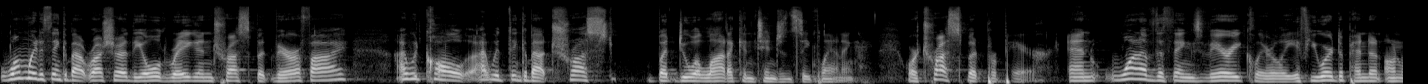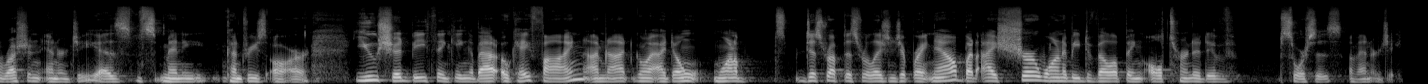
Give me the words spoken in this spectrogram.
one way to think about Russia, the old Reagan trust but verify, I would call, I would think about trust but do a lot of contingency planning, or trust but prepare. And one of the things very clearly, if you are dependent on Russian energy, as many countries are, you should be thinking about, okay, fine, I'm not going, I don't want to disrupt this relationship right now, but I sure want to be developing alternative sources of energy.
